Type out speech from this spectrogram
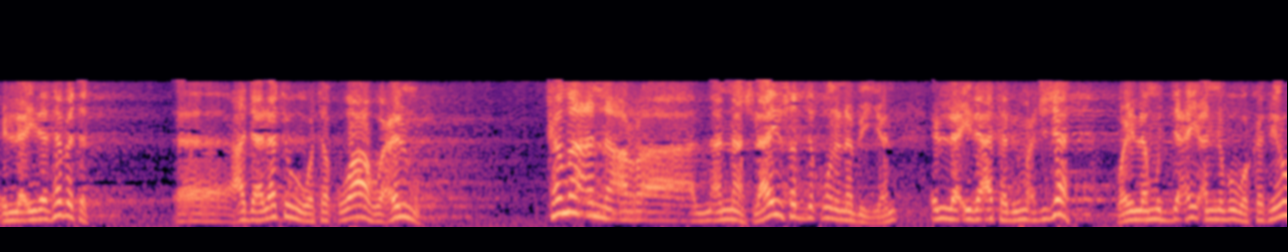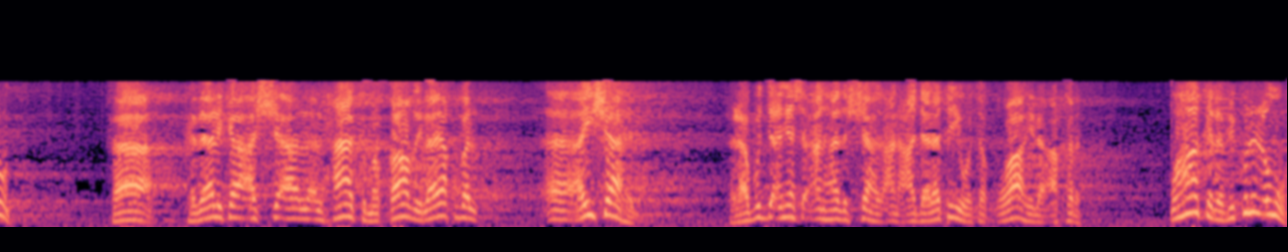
إلا إذا ثبتت آه، عدالته وتقواه وعلمه. كما أن الناس لا يصدقون نبيا إلا إذا أتى بمعجزات وإلا مدعي النبوة كثيرون. فكذلك الحاكم القاضي لا يقبل آه، أي شاهد. فلا بد أن يسأل عن هذا الشاهد عن عدالته وتقواه إلى آخره. وهكذا في كل الأمور.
